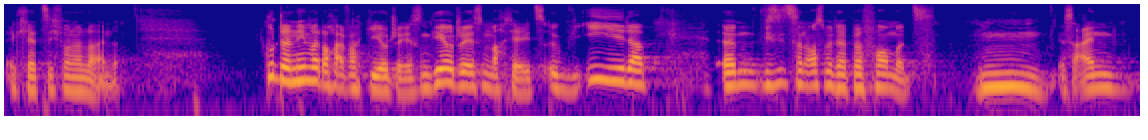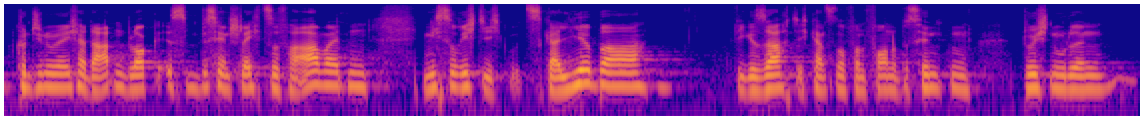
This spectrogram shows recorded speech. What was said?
Erklärt sich von alleine. Gut, dann nehmen wir doch einfach GeoJSON. GeoJSON macht ja jetzt irgendwie eh jeder. Ähm, wie sieht es dann aus mit der Performance? Hm, ist ein kontinuierlicher Datenblock, ist ein bisschen schlecht zu verarbeiten, nicht so richtig gut. Skalierbar, wie gesagt, ich kann es nur von vorne bis hinten durchnudeln,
